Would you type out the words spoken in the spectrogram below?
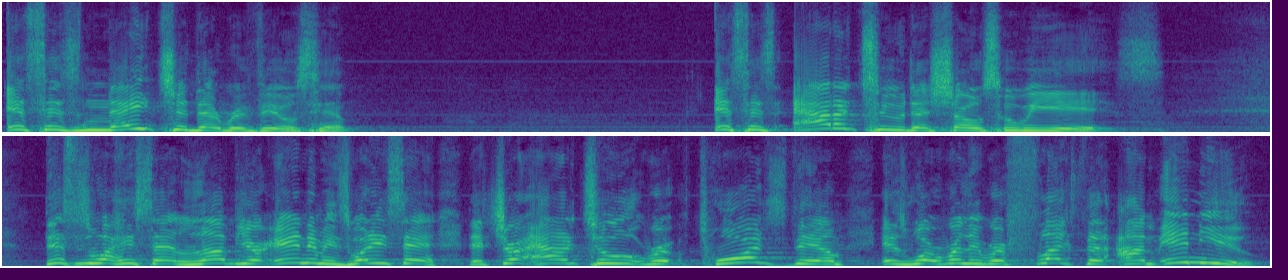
It's His nature that reveals Him. It's His attitude that shows who He is. This is why he said, Love your enemies. What he said, that your attitude re- towards them is what really reflects that I'm in you.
